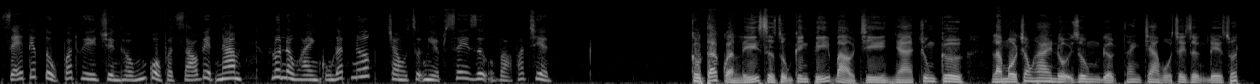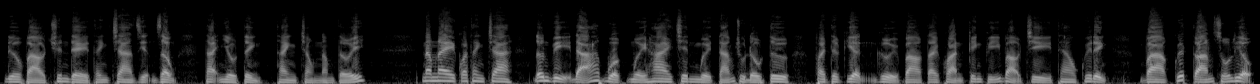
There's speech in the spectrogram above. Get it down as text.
sẽ tiếp tục phát huy truyền thống của Phật giáo Việt Nam, luôn đồng hành cùng đất nước trong sự nghiệp xây dựng và phát triển. Công tác quản lý sử dụng kinh phí bảo trì nhà trung cư là một trong hai nội dung được Thanh tra Bộ Xây dựng đề xuất đưa vào chuyên đề thanh tra diện rộng tại nhiều tỉnh thành trong năm tới. Năm nay qua thanh tra, đơn vị đã buộc 12 trên 18 chủ đầu tư phải thực hiện gửi vào tài khoản kinh phí bảo trì theo quy định và quyết toán số liệu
